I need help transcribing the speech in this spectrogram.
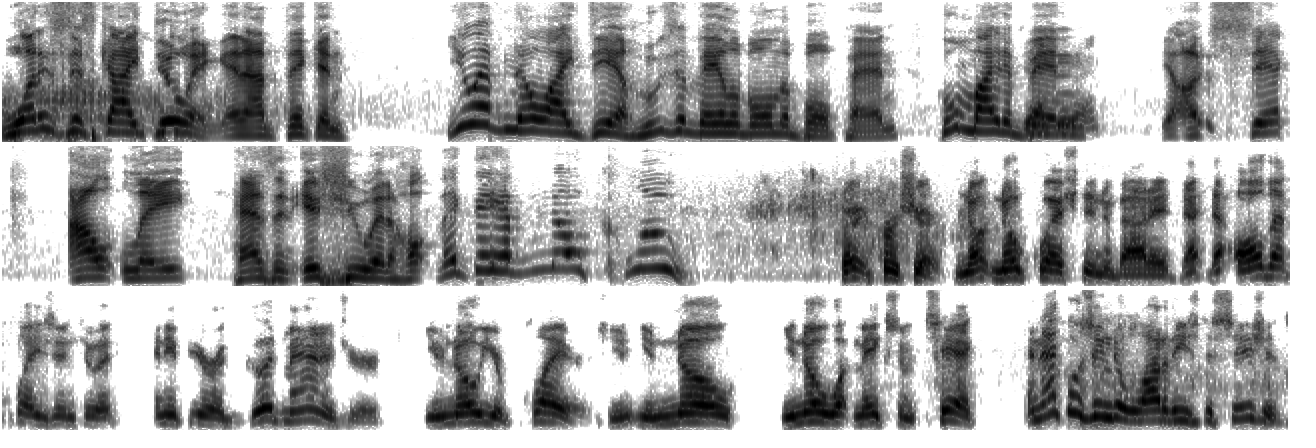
"What is this guy doing?" And I'm thinking, you have no idea who's available in the bullpen, who might have been right. you know, sick, out late, has an issue at home. Like they have no clue. For, for sure, no no question about it. That, that all that plays into it. And if you're a good manager, you know your players. You you know you know what makes them tick, and that goes into a lot of these decisions.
